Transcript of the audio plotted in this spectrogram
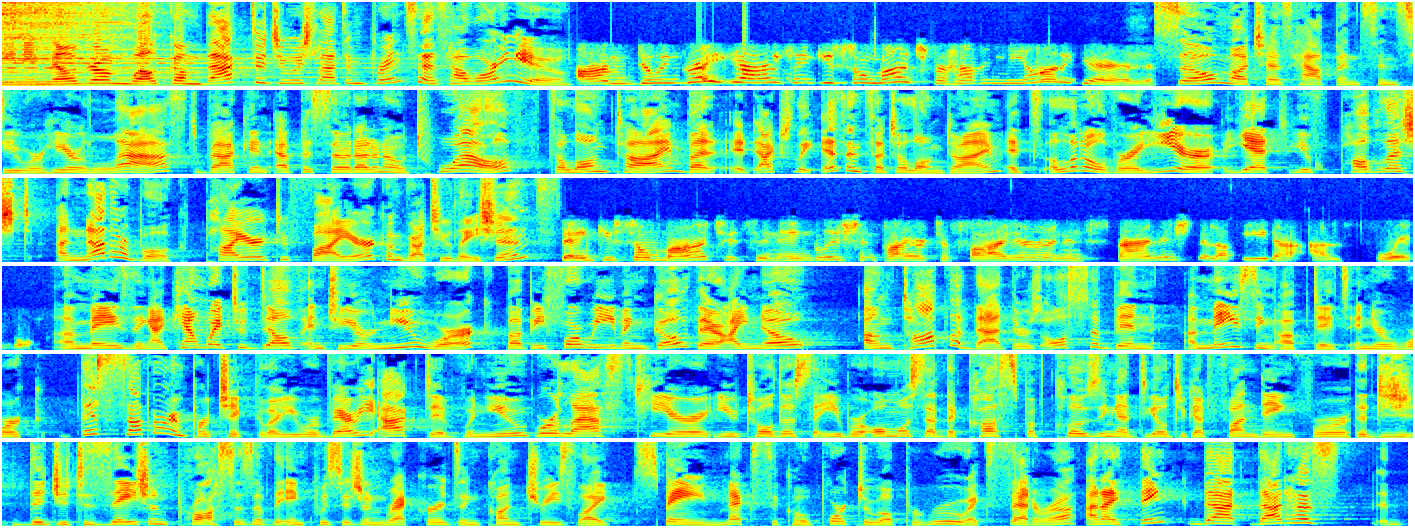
Genie Milgram, welcome back to Jewish Latin Princess. How are you? I'm doing great, yeah. Thank you so much for having me on again. So much has happened since you were here last, back in episode, I don't know, 12. It's a long time, but it actually isn't such a long time. It's a little over a year, yet you've published another book, Pyre to Fire. Congratulations. Thank you so much. It's in English and Pyre to Fire, and in Spanish, De la Vida al Fuego. Amazing. I can't wait to delve into your new work, but before we even go there, I know on top of that, there's also been amazing updates in your work this summer in particular. You were very active. When you were last here, you told us that you were almost at the cusp of closing a deal to get funding for the dig- digitization process of the Inquisition records in countries like Spain, Mexico, Portugal, Peru, etc. And I think that that has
